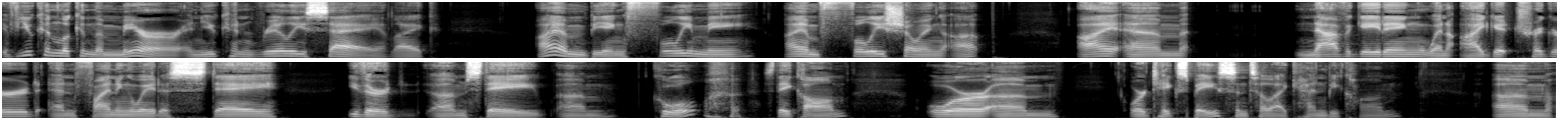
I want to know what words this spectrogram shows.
if you can look in the mirror and you can really say, like, I am being fully me, I am fully showing up. I am navigating when I get triggered and finding a way to stay either um, stay um, cool, stay calm, or um, or take space until I can be calm. Um,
